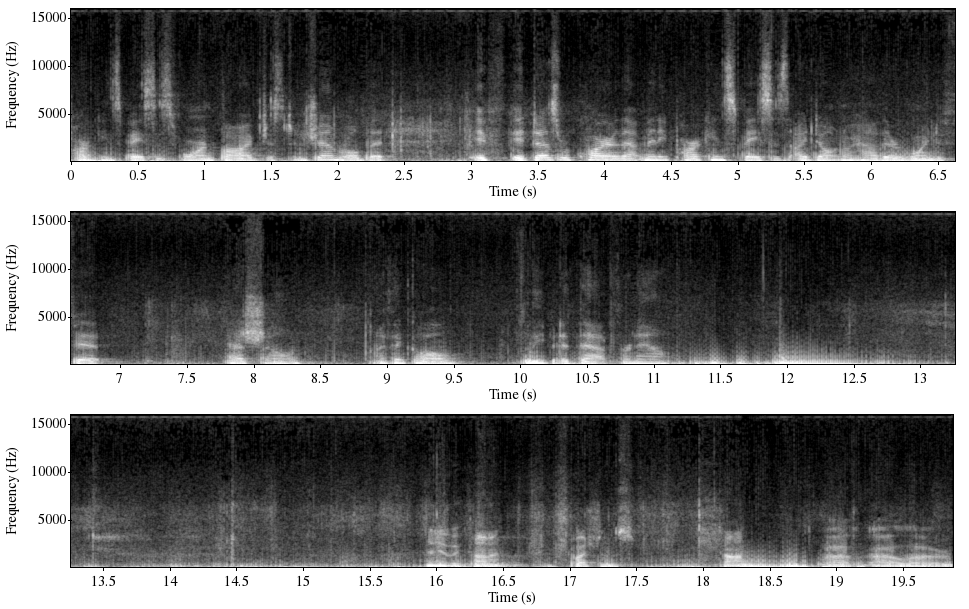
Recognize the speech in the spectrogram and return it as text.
parking spaces four and five, just in general, but if it does require that many parking spaces, I don't know how they're going to fit as shown. I think I'll leave it at that for now. Any other comment, questions? Tom? Uh, I'll uh,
